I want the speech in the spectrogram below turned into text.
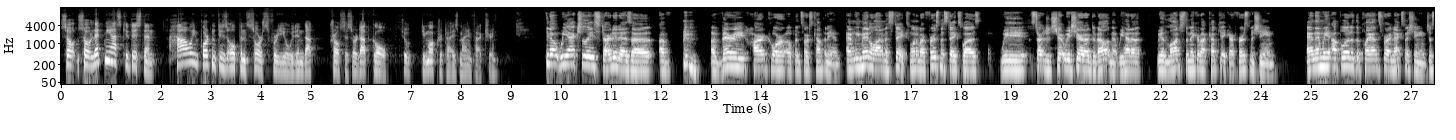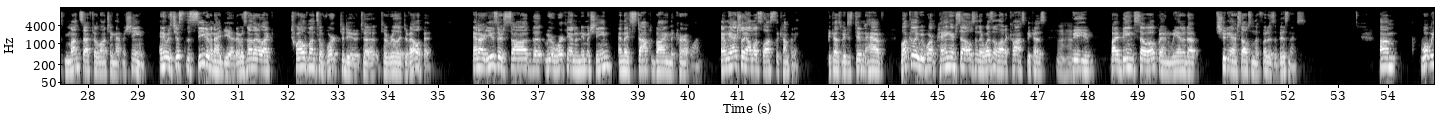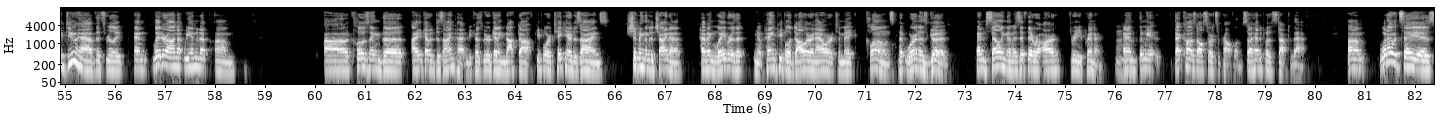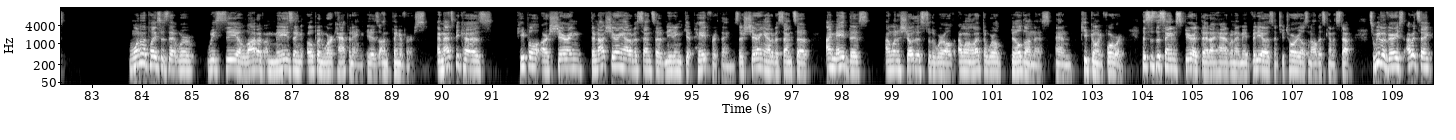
So, so let me ask you this then: How important is open source for you within that process or that goal to democratize manufacturing? You know, we actually started as a, a, a very hardcore open source company, and, and we made a lot of mistakes. One of our first mistakes was we started to share. We shared our development. We had a we had launched the MakerBot Cupcake, our first machine, and then we uploaded the plans for our next machine just months after launching that machine. And it was just the seed of an idea. There was another like 12 months of work to do to, to really develop it. And our users saw that we were working on a new machine and they stopped buying the current one. And we actually almost lost the company because we just didn't have, luckily, we weren't paying ourselves and there wasn't a lot of cost because mm-hmm. we, by being so open, we ended up shooting ourselves in the foot as a business. Um, what we do have that's really, and later on, we ended up um, uh, closing the, I got a design patent because we were getting knocked off. People were taking our designs, shipping them to China, having labor that, you know, paying people a dollar an hour to make clones that weren't as good and selling them as if they were our 3D printer. Mm-hmm. And then we, that caused all sorts of problems. So I had to put a stop to that. Um, what I would say is one of the places that we're, we see a lot of amazing open work happening is on Thingiverse. And that's because people are sharing, they're not sharing out of a sense of needing to get paid for things. They're sharing out of a sense of, I made this, I want to show this to the world, I want to let the world build on this and keep going forward. This is the same spirit that I had when I made videos and tutorials and all this kind of stuff. So we have a very, I would say,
